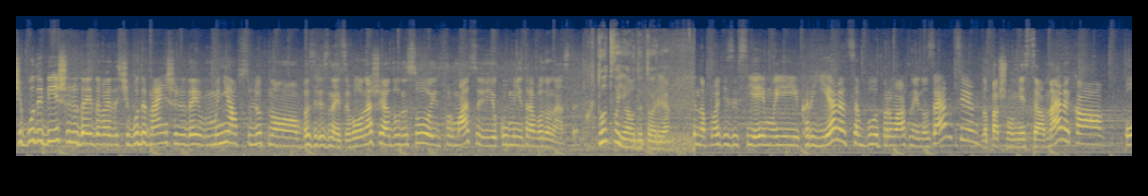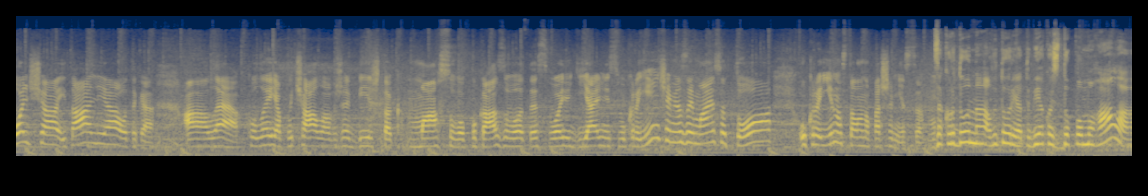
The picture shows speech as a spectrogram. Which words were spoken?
Чи буде більше людей дивитися, чи буде менше людей? Мені абсолютно без різниці. Головне, що я донесу інформацію, яку мені треба донести. Хто твоя аудиторія? На протязі всієї моєї кар'єри це були переважно іноземці. На першому місці Америка, Польща, Італія, отаке. Але коли я почала вже більш так масово показувати свою діяльність в Україні, чим я займаюся, то Україна стала на перше місце. Закордонна аудиторія тобі якось допомагала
